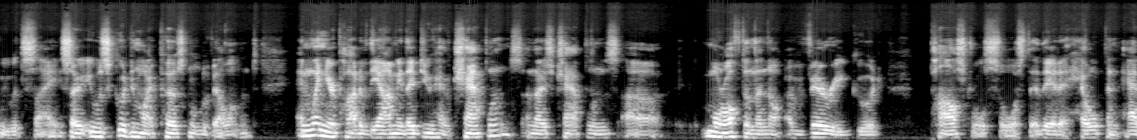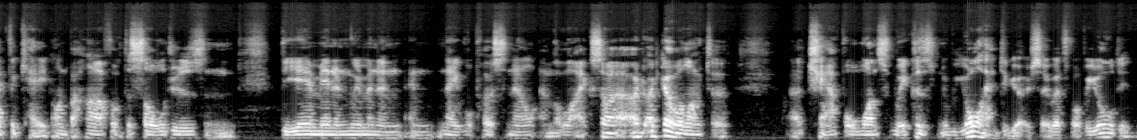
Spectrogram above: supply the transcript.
we would say. So it was good in my personal development. And when you're part of the army, they do have chaplains, and those chaplains are more often than not a very good pastoral source. They're there to help and advocate on behalf of the soldiers and the airmen and women and, and naval personnel and the like. So I'd, I'd go along to a chapel once a week because we all had to go, so that's what we all did.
